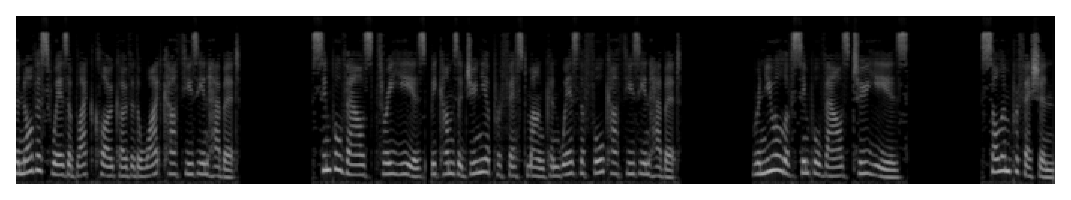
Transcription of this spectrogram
The novice wears a black cloak over the white Carthusian habit. Simple vows 3 years becomes a junior professed monk and wears the full Carthusian habit. Renewal of simple vows 2 years. Solemn profession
